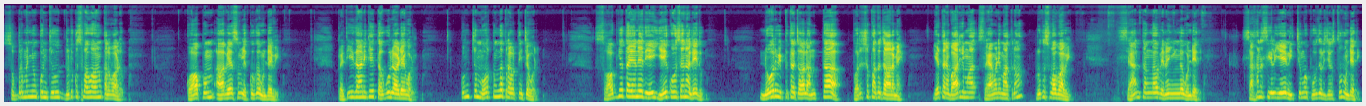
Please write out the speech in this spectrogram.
సుబ్రహ్మణ్యం కొంచెం దుడుకు స్వభావం కలవాడు. కోపం ఆవేశం ఎక్కువగా ఉండేవి. ప్రతిదానికి తగులాడేవాడు. కొంచెం మూర్ఖంగా ప్రవర్తించేవాడు. సౌజ్ఞత అనేది ఏ కోసైనా లేదు. నోరు విప్పితే చాలు అంతా పరుష పదజాలమే. ఇతని భార్య మా శ్రావణి మాత్రం మృదు స్వభావి శాంతంగా వినయంగా ఉండేది. సహనశీలియే నిత్యము పూజలు చేస్తూ ఉండేది.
